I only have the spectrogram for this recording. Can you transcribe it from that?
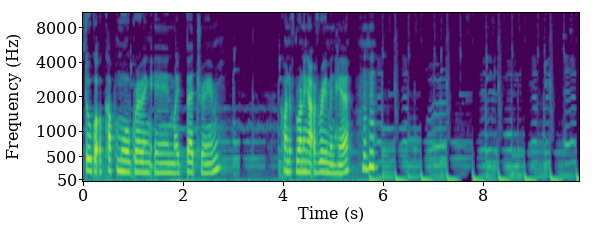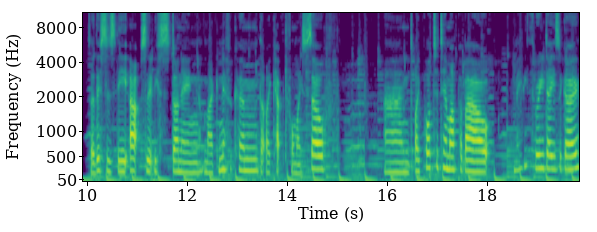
Still got a couple more growing in my bedroom. Kind of running out of room in here. so this is the absolutely stunning Magnificum that I kept for myself. And I potted him up about maybe three days ago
